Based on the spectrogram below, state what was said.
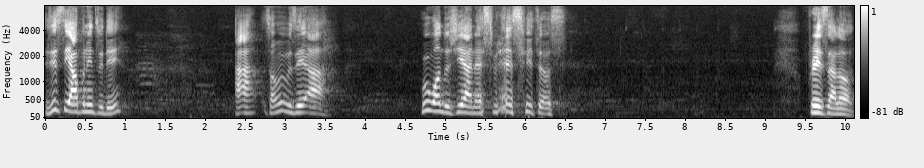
Is this still happening today? Ah, some people say, ah, who want to share an experience with us? Praise the Lord.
